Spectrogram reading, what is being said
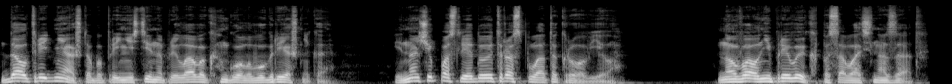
дал три дня, чтобы принести на прилавок голову грешника – Иначе последует расплата кровью. Но Вал не привык пасовать назад.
